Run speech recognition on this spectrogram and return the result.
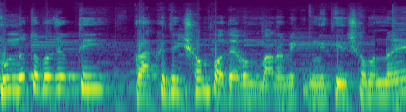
উন্নত প্রযুক্তি, প্রাকৃতিক সম্পদ এবং মানবিক নীতির সমন্বয়ে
